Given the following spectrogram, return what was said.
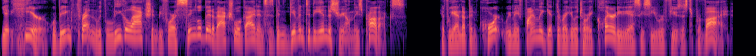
Yet here, we're being threatened with legal action before a single bit of actual guidance has been given to the industry on these products. If we end up in court, we may finally get the regulatory clarity the SEC refuses to provide.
